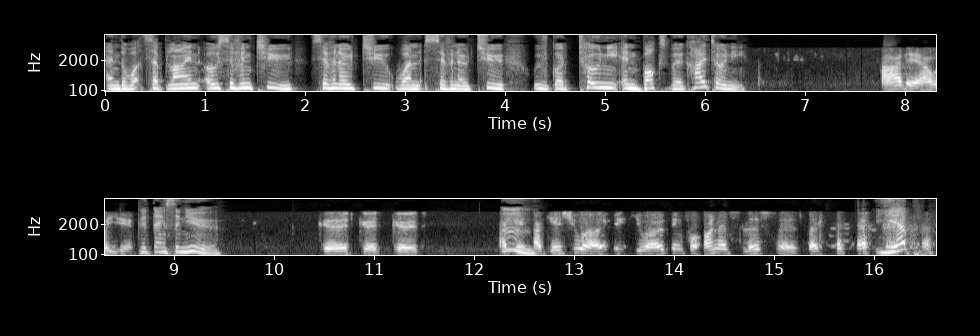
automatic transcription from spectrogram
and the WhatsApp line 072 702 1702. We've got Tony in Boksburg. Hi, Tony. Hi there, how are you? Good, thanks, and you? Good, good, good. I, guess, hmm. I guess you were hoping you were hoping for honest listeners, but Yep,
